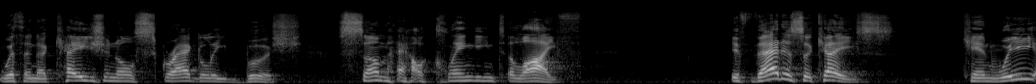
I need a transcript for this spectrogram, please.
with an occasional scraggly bush somehow clinging to life. If that is the case, can we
